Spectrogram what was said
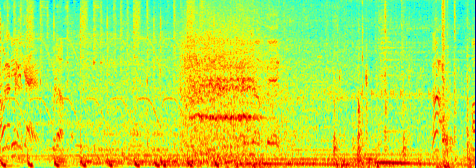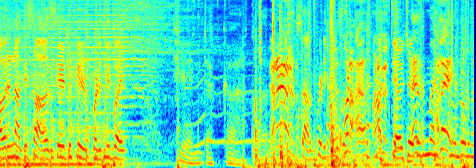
അവനെ പിടിക്കേ. വിടാം സാർ. അവരെന്നെ അതിസാഹസികമായിട്ട് കീഴ്പ്പെടുത്തി പോയി. എന്റെ സാർ പിടിക്കണം സാർ. അത്യാവശ്യമായിട്ട് ഒരു മരുന്ന് കൊണ്ടുവരണം.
